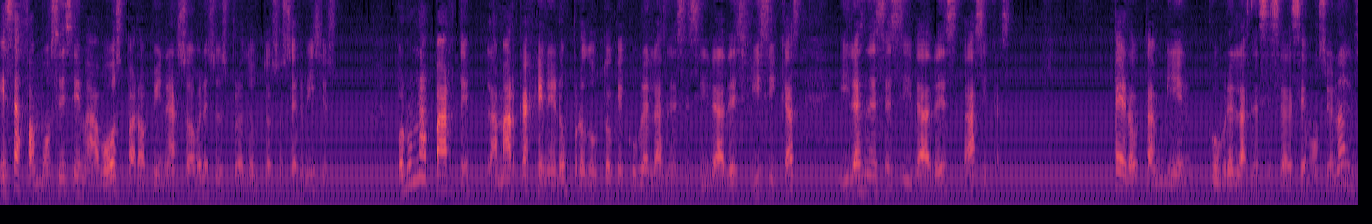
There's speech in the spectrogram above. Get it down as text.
esa famosísima voz para opinar sobre sus productos o servicios. Por una parte, la marca genera un producto que cubre las necesidades físicas y las necesidades básicas, pero también cubre las necesidades emocionales.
